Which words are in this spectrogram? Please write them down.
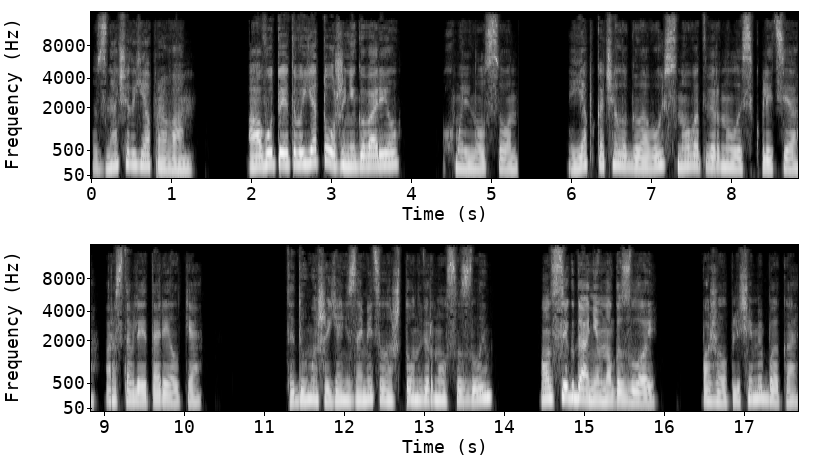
«Значит, я права». «А вот этого я тоже не говорил», — ухмыльнулся он. Я покачала головой, снова отвернулась к плите, расставляя тарелки. «Ты думаешь, я не заметила, что он вернулся злым?» «Он всегда немного злой», — пожал плечами Бека.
